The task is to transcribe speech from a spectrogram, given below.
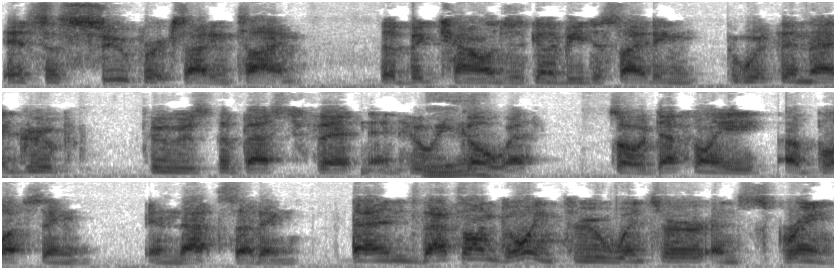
It's a super exciting time. The big challenge is going to be deciding within that group who's the best fit and who we Yeah. go with. So definitely a blessing in that setting. And that's ongoing through winter and spring.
